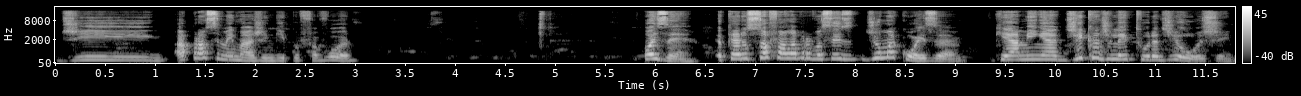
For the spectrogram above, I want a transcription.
de. A próxima imagem, Gui, por favor. Pois é, eu quero só falar para vocês de uma coisa, que é a minha dica de leitura de hoje.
